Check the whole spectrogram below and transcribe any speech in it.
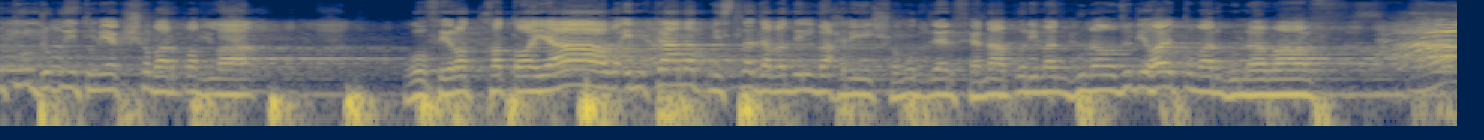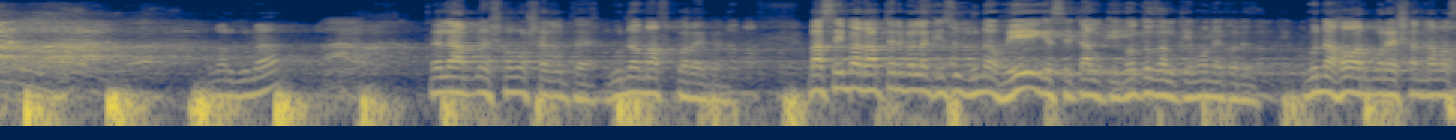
এতটুকুই তুমি 100 বার পড়লা। গফিরাত খাতায়া ওয়া ইন কানাত মিসলা জাবাদিল বাহরি সমুদ্রের ফেনা পরিমাণ গুনাহ যদি হয় তোমার গুনাহ তোমার গুনাহ? তাহলে আপনার সমস্যা কোথায়? গুনাহ maaf করাইবেন। বাস এবার রাতের বেলা কিছু গুনাহ হয়ে গেছে কালকে গতকালকে মনে করেন। গুনাহ হওয়ার পরে এশার নামাজ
